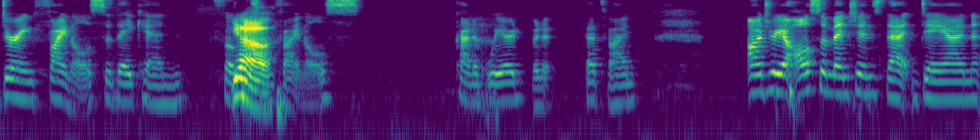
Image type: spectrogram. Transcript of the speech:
during finals so they can focus Yeah. on finals. Kind of weird, but it, that's fine. Andrea also mentions that Dan,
